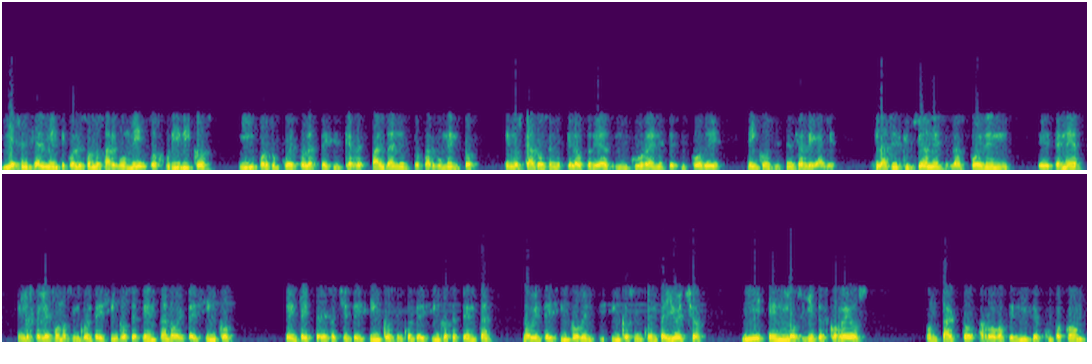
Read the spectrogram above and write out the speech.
y esencialmente cuáles son los argumentos jurídicos y, por supuesto, las tesis que respaldan estos argumentos en los casos en los que la autoridad incurra en este tipo de, inconsistencias legales. Las inscripciones las pueden eh, tener en los teléfonos 55 70 95 33 85 55 70 95 25 58 y en los siguientes correos contacto arroba cenice.com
